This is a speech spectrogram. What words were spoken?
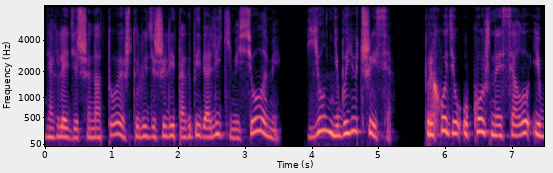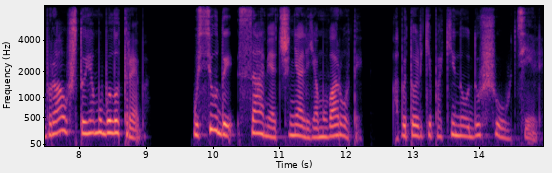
Нягледзячы на тое, што людзі жылі тагды вялікімі сёламі, ён, не баючыся, прыходзіў у кожнае сяло і браў, што яму было трэба. Усюды самі адчынялі яму вароты, абы толькі пакінуў душу ў целе.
